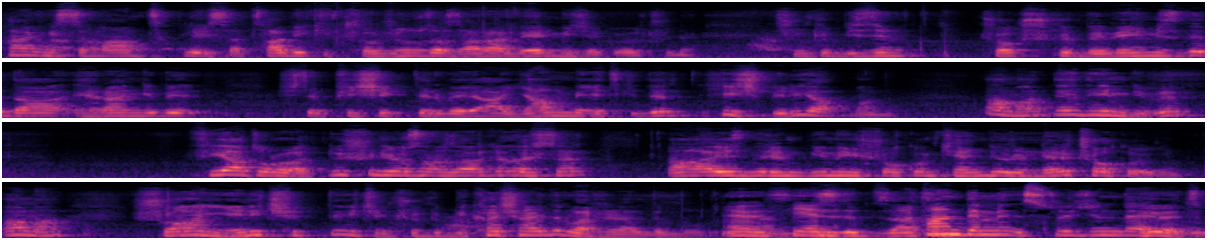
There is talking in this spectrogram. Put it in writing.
hangisi mantıklıysa tabii ki çocuğunuza zarar vermeyecek ölçüde. Çünkü bizim çok şükür bebeğimizde daha herhangi bir işte pişiktir veya yan bir etkidir hiçbiri yapmadı. Ama dediğim gibi fiyat olarak düşünüyorsanız arkadaşlar A101'in, BİM'in, Şok'un kendi ürünleri çok uygun. Ama şu an yeni çıktığı için çünkü birkaç aydır var herhalde bu. Evet Yani yeni. biz de zaten Pandemi sürecinde. Evet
